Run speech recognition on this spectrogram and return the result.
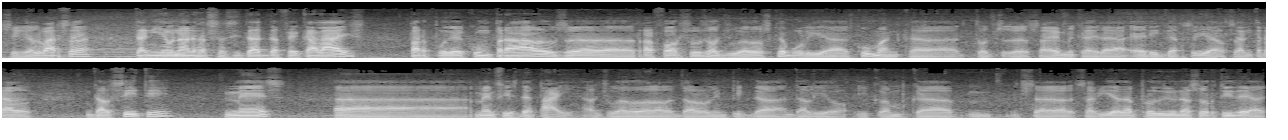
O sigui, el Barça tenia una necessitat de fer calaix per poder comprar els eh, reforços als jugadors que volia Koeman, que tots eh, sabem que era Eric Garcia, el central del City, més eh, Memphis Depay, el jugador de, l'Olímpic de, de Lió. I com que mm, s'havia de produir una sortida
